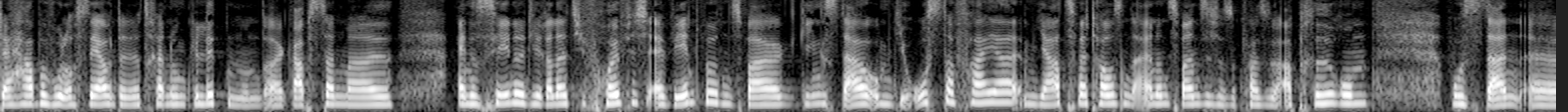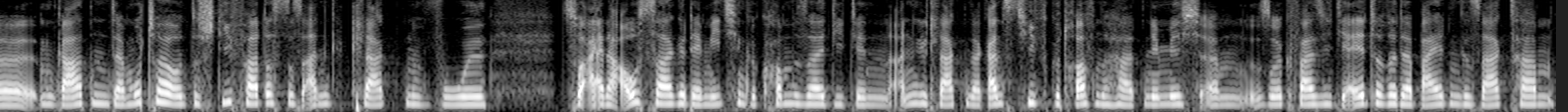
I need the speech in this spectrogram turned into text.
der habe wohl auch sehr unter der Trennung gelitten. Und da gab es dann mal eine Szene, die relativ häufig erwähnt wird. Und zwar ging es da um die Osterfeier im Jahr 2021, also quasi April rum, wo es dann äh, im Garten der Mutter und des Stiefvaters des Angeklagten wohl zu einer Aussage der Mädchen gekommen sei, die den Angeklagten da ganz tief getroffen hat. Nämlich ähm, soll quasi die ältere der beiden gesagt haben,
